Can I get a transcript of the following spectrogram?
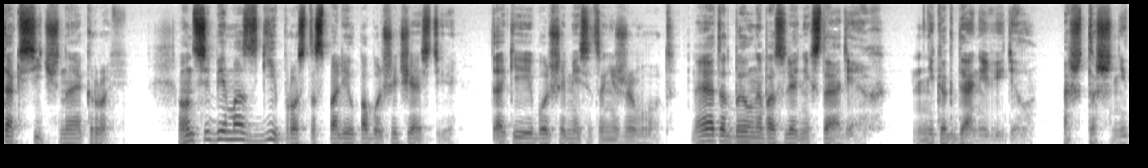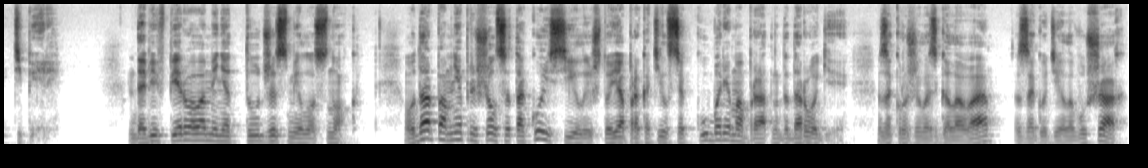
Токсичная кровь. Он себе мозги просто спалил по большей части. Такие больше месяца не живут. Этот был на последних стадиях. Никогда не видел. Аж тошнит теперь. Добив первого, меня тут же смело с ног. Удар по мне пришелся такой силой, что я прокатился кубарем обратно до дороги. Закружилась голова, загудела в ушах,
